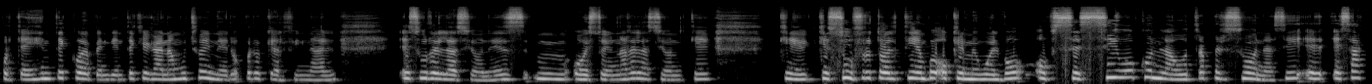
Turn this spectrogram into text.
porque hay gente codependiente que gana mucho dinero, pero que al final es su relación es, mm, o estoy en una relación que, que, sufro todo el tiempo o que me vuelvo obsesivo con la otra persona, ¿sí? E, esa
